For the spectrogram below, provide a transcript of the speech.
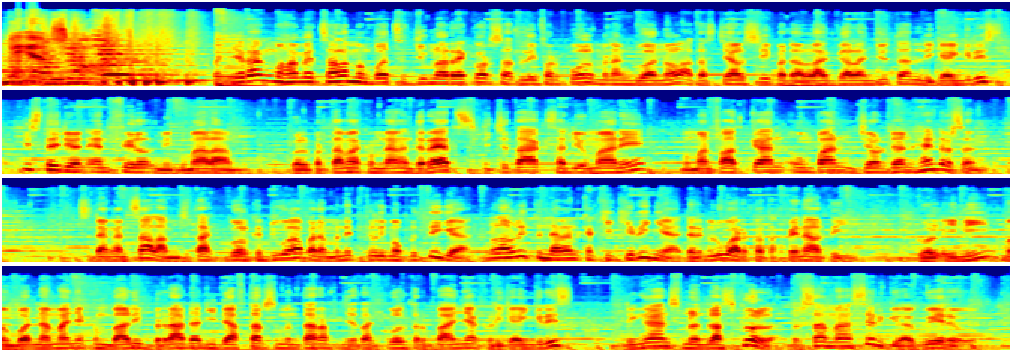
KPR Sport. Penyerang Mohamed Salah membuat sejumlah rekor saat Liverpool menang 2-0 atas Chelsea pada laga lanjutan Liga Inggris di Stadion Anfield minggu malam. Gol pertama kemenangan The Reds dicetak Sadio Mane memanfaatkan umpan Jordan Henderson. Sedangkan Salah mencetak gol kedua pada menit ke-53 melalui tendangan kaki kirinya dari luar kotak penalti. Gol ini membuat namanya kembali berada di daftar sementara pencetak gol terbanyak Liga Inggris dengan 19 gol bersama Sergio Aguero.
